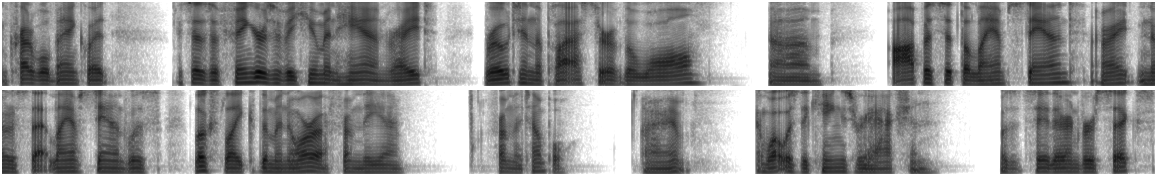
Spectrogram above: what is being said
incredible banquet. It says the fingers of a human hand, right, wrote in the plaster of the wall, um, opposite the lampstand. All right, notice that lampstand was looks like the menorah from the uh, from the temple. All right, and what was the king's reaction? Was it say there in verse six?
